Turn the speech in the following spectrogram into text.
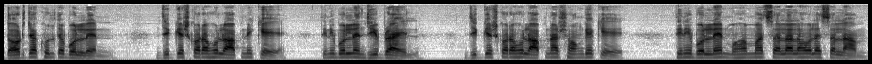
দরজা খুলতে বললেন, জিজ্ঞেস করা হলো, আপনি কে? তিনি বললেন, জিব্রাইল। জিজ্ঞেস করা হলো, আপনার সঙ্গে কে? তিনি বললেন, মুহাম্মদ সাল্লাহ সাল্লাম।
